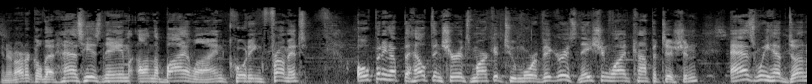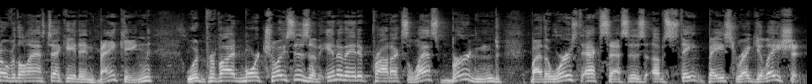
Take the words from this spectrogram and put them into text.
In an article that has his name on the byline, quoting from it, opening up the health insurance market to more vigorous nationwide competition, as we have done over the last decade in banking, would provide more choices of innovative products less burdened by the worst excesses of state based regulation.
